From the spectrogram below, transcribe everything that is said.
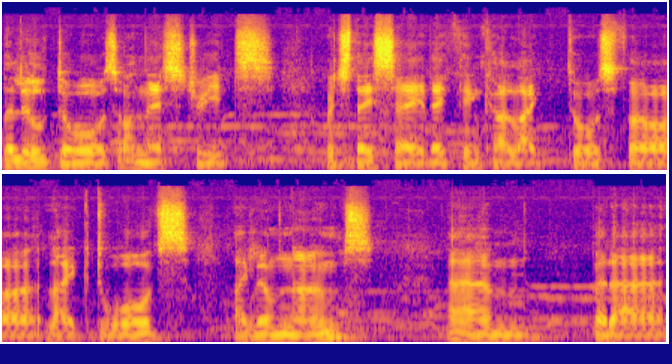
the little doors on their streets, which they say they think are like doors for like dwarves, like little gnomes. Um, but uh,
